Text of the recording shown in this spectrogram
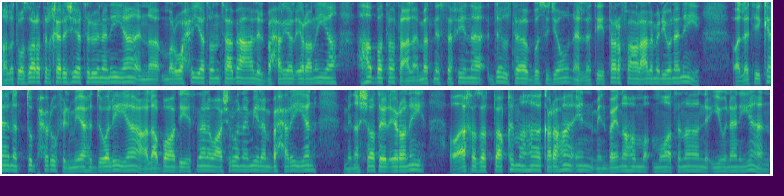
قالت وزارة الخارجية اليونانية إن مروحية تابعة للبحرية الإيرانية هبطت على متن السفينة دلتا بوسيديون التي ترفع العلم اليوناني والتي كانت تبحر في المياه الدولية على بعد 22 ميلا بحريا من الشاطئ الإيراني وأخذت طاقمها كرهائن من بينهم مواطنان يونانيان.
